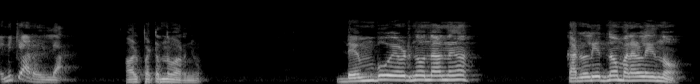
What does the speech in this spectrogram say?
എനിക്കറിയില്ല. അവൾ പെട്ടെന്ന് പറഞ്ഞു. ഡെമ്പു എവിടുന്ന് വന്നാന്ന്? കടലിൽ നിന്നോ മലകളിൽ നിന്നോ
